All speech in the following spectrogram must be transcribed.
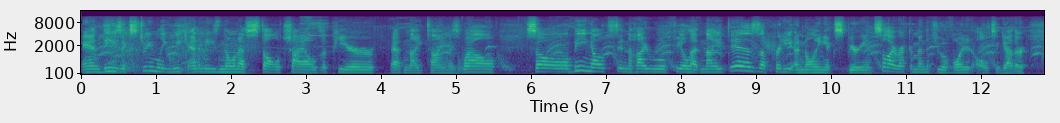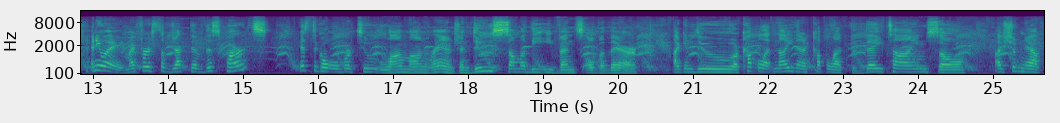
And these extremely weak enemies known as Stalchilds appear at nighttime as well. So being out in the Hyrule field at night is a pretty annoying experience so I recommend that you avoid it altogether. Anyway, my first objective this part is to go over to Lon Lon Ranch and do some of the events over there. I can do a couple at night and a couple at the daytime, so I shouldn't have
